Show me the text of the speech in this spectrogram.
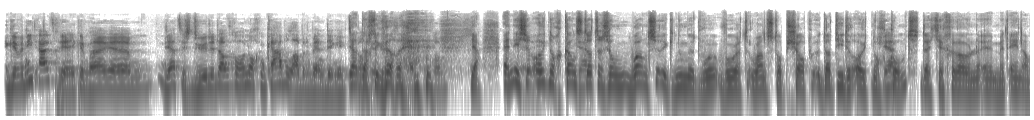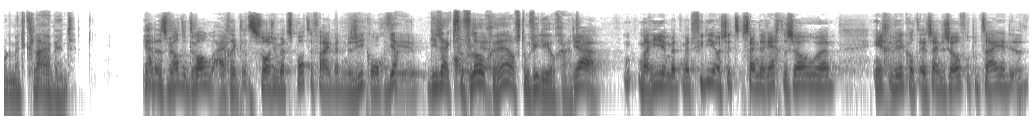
Ik heb het niet uitgerekend, maar uh, ja, het is duurder dan gewoon nog een kabelabonnement, denk ik. Ja, dacht ik wel. Van, ja, en is er ooit nog kans ja. dat er zo'n one, ik noem het woord one-stop shop, dat die er ooit nog ja. komt? Dat je gewoon uh, met één abonnement klaar bent? Ja, dat is wel de droom eigenlijk. Dat is zoals je met Spotify, met muziek ongeveer. Ja, die lijkt vervlogen hè, als het om video gaat. Ja, maar hier met, met video zit, zijn de rechten zo uh, ingewikkeld en zijn er zoveel partijen.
